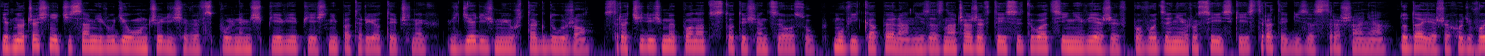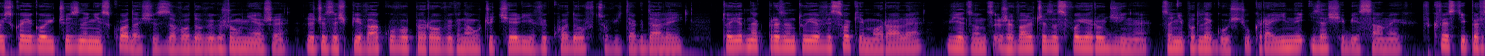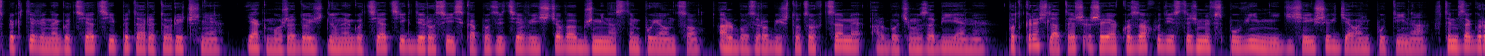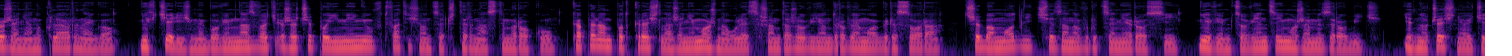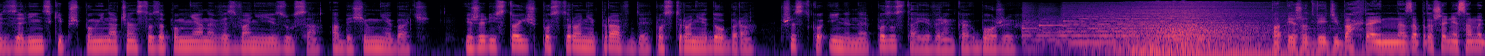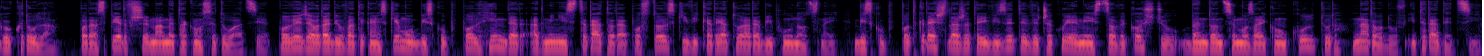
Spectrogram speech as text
Jednocześnie ci sami ludzie łączyli się we wspólnym śpiewie pieśni patriotycznych. Widzieliśmy już tak dużo. Straciliśmy ponad 100 tysięcy osób. Mówi kapelan i zaznacza, że w tej sytuacji nie wierzy w powodzenie rosyjskiej strategii zastraszania. Dodaje, że choć wojsko jego ojczyzny nie składa się z zawodowych żołnierzy, lecz ze śpiewaków operowych, nauczycieli, wykładowców itd., tak to jednak prezentuje wysokie morale, wiedząc, że walczy za swoje rodziny, za niepodległość Ukrainy i za siebie samych. W kwestii perspektywy negocjacji pyta retorycznie, jak może dojść do negocjacji, gdy rosyjska pozycja wyjściowa brzmi następująco: albo zrobisz to, co chcemy, albo cię zabijemy. Podkreśla też, że jako Zachód jesteśmy współwinni dzisiejszych działań Putina, w tym zagrożenia nuklearnego. Nie chcieliśmy bowiem nazwać rzeczy po imieniu w 2014 roku. Kapelan podkreśla, że nie można ulec szantażowi jądrowemu agresora. Trzeba modlić się za nawrócenie Rosji. Nie wiem, co więcej możemy zrobić. Jednocześnie ojciec Zeliński przypomina często zapomniane wezwanie Jezusa, aby się nie bać. Jeżeli stoisz po stronie prawdy, po stronie dobra, wszystko inne pozostaje w rękach Bożych. Papież odwiedzi Bahrajn na zaproszenie samego króla. Po raz pierwszy mamy taką sytuację. Powiedział Radiu Watykańskiemu biskup Paul Hinder, administrator apostolski Wikariatu Arabii Północnej. Biskup podkreśla, że tej wizyty wyczekuje miejscowy kościół, będący mozaiką kultur, narodów i tradycji.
